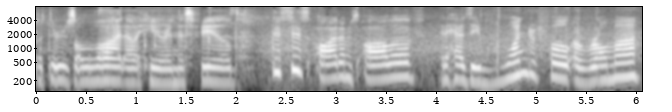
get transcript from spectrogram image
but there's a lot out here in this field. This is Autumn's olive. It has a wonderful aroma.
